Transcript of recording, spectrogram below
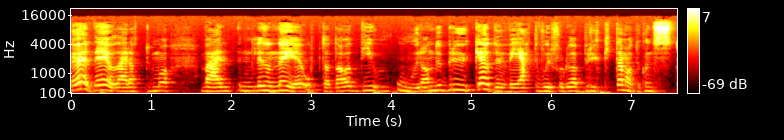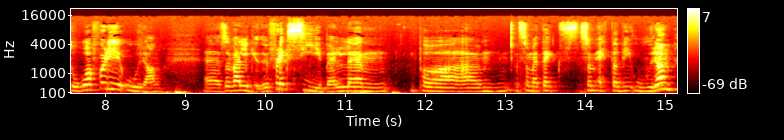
før, det er jo der at du må være liksom nøye opptatt av de ordene du bruker, at du vet hvorfor du har brukt dem, at du kan stå for de ordene. Eh, så velger du fleksibel på, som, et, som, et, av de ordene,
